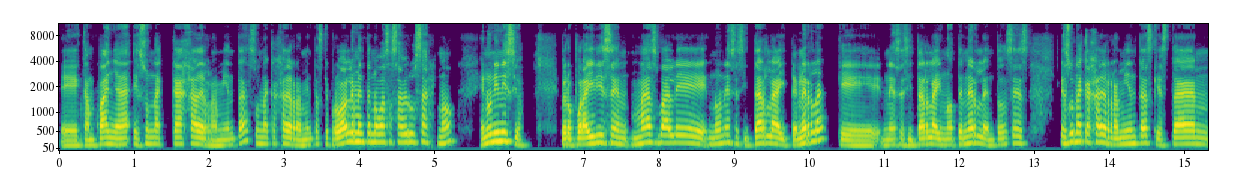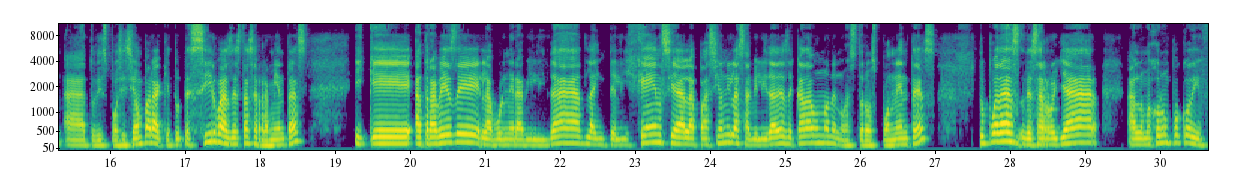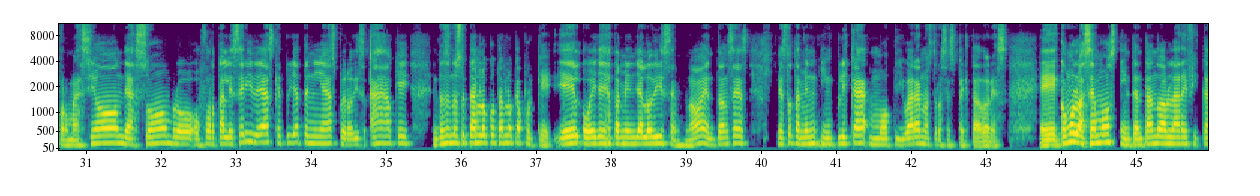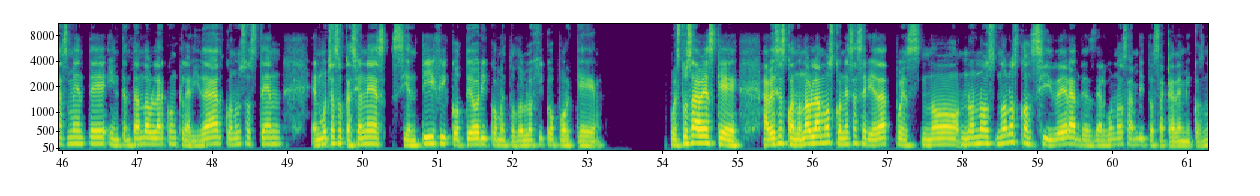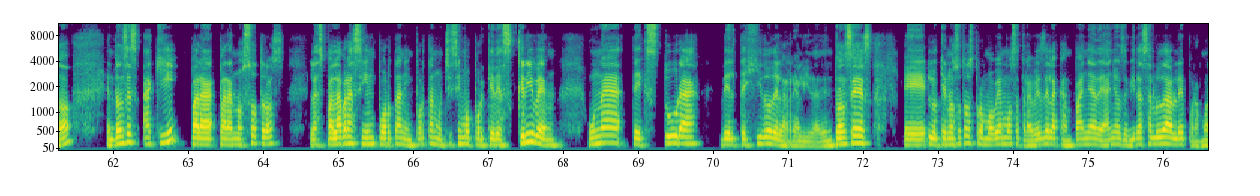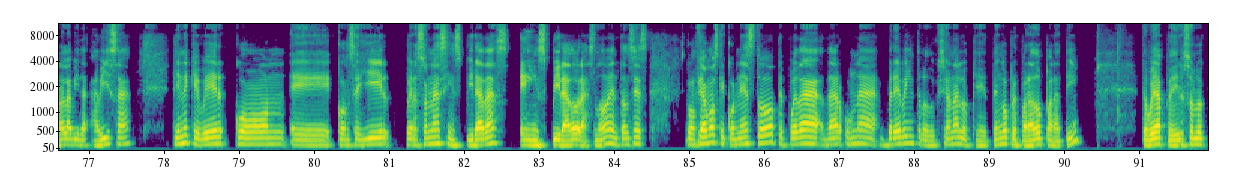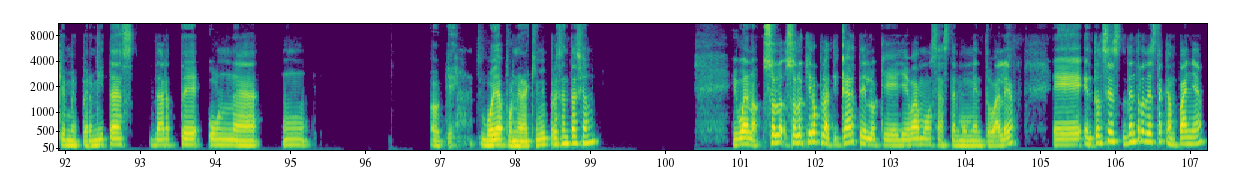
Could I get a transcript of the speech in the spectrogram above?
eh, campaña es una caja de herramientas, una caja de herramientas que probablemente no vas a saber usar, ¿no? En un inicio, pero por ahí dicen, más vale no necesitarla y tenerla que necesitarla y no tenerla. Entonces, es una caja de herramientas que están a tu disposición para que tú te sirvas de estas herramientas y que a través de la vulnerabilidad, la inteligencia, la pasión y las habilidades de cada uno de nuestros ponentes, tú puedas desarrollar a lo mejor un poco de información, de asombro o fortalecer ideas que tú ya tenías, pero dices, ah, ok, entonces no estoy tan loco, tan loca porque él o ella ya también ya lo dicen, ¿no? Entonces, esto también implica motivar a nuestros espectadores. Eh, ¿Cómo lo hacemos? Intentando hablar eficazmente, intentando hablar con claridad, con un sostén en muchas ocasiones científico, teórico, metodológico, porque pues tú sabes que a veces cuando no hablamos con esa seriedad, pues no, no, nos, no nos consideran desde algunos ámbitos académicos, ¿no? Entonces, aquí para, para nosotros las palabras sí importan, importan muchísimo porque describen una textura del tejido de la realidad. Entonces, eh, lo que nosotros promovemos a través de la campaña de años de vida saludable, por amor a la vida, avisa, tiene que ver con eh, conseguir personas inspiradas e inspiradoras, ¿no? Entonces, confiamos que con esto te pueda dar una breve introducción a lo que tengo preparado para ti. Te voy a pedir solo que me permitas darte una... Ok, voy a poner aquí mi presentación. Y bueno, solo, solo quiero platicarte lo que llevamos hasta el momento, ¿vale? Eh, entonces, dentro de esta campaña,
